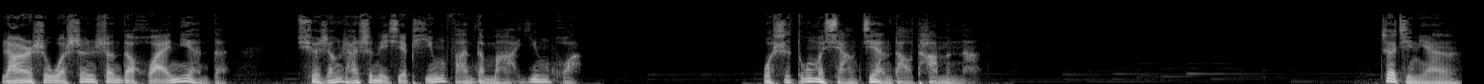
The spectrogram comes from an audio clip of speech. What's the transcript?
然而，使我深深的怀念的，却仍然是那些平凡的马樱花。我是多么想见到他们呢！这几年，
